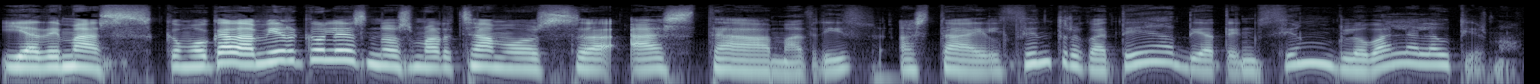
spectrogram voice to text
Y además, como cada miércoles, nos marchamos hasta Madrid, hasta el Centro Gatea de Atención Global al Autismo.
